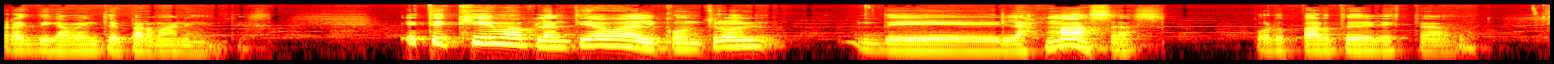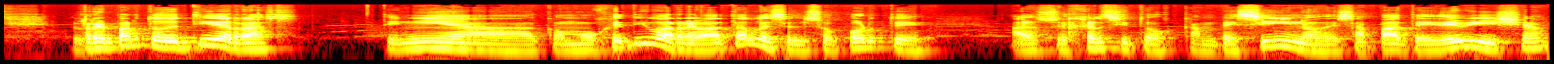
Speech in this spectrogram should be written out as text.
prácticamente permanentes. Este esquema planteaba el control de las masas por parte del Estado. El reparto de tierras tenía como objetivo arrebatarles el soporte a los ejércitos campesinos de Zapata y de Villa.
